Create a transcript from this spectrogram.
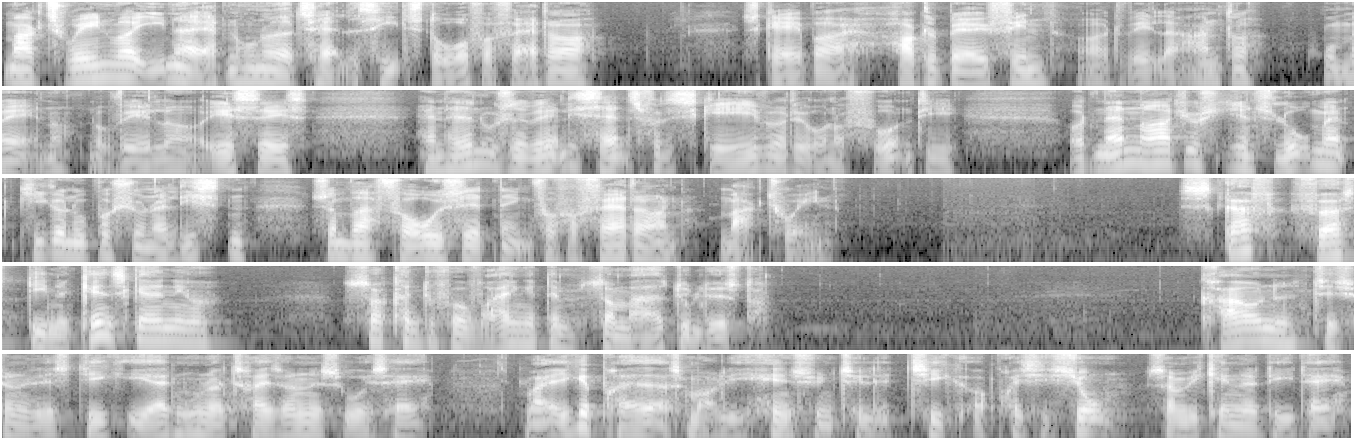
Mark Twain var en af 1800-tallets helt store forfattere, skaber af Huckleberry Finn og et væld af andre romaner, noveller og essays. Han havde en usædvanlig sans for det skæve og det underfundige, og den anden radios Jens Lohmann kigger nu på journalisten, som var forudsætningen for forfatteren Mark Twain. Skaf først dine kendskærninger, så kan du forvrænge dem så meget du lyster. Kravene til journalistik i 1860'ernes USA var ikke præget af smålige hensyn til etik og præcision, som vi kender det i dag.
